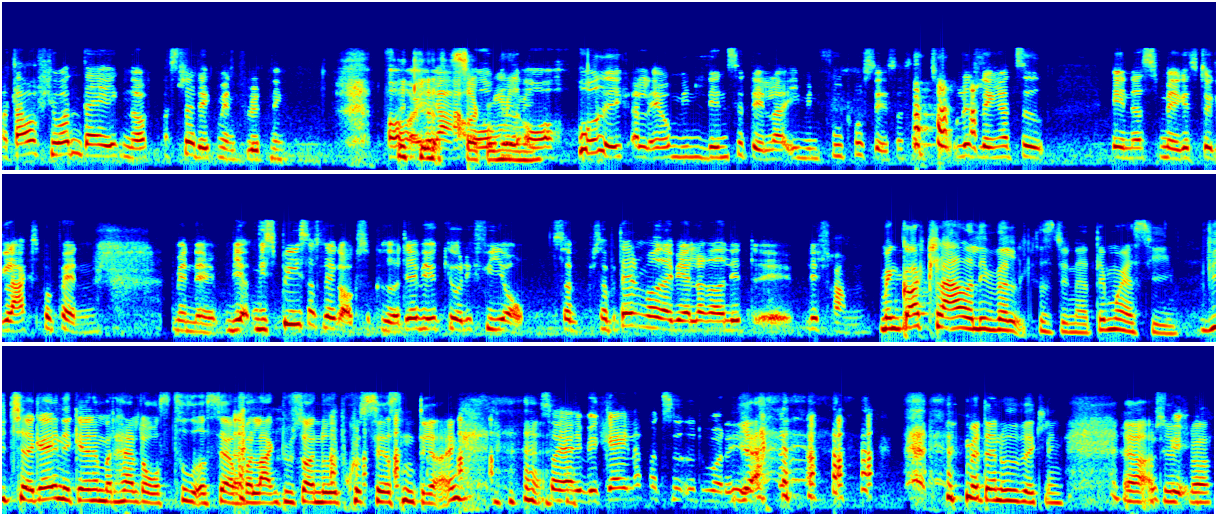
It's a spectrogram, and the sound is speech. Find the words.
Og der var 14 dage ikke nok, og slet ikke med en flytning. Og jeg orkede overhovedet ikke at lave mine linsedeller i min foodprocessor, som tog lidt længere tid, end at smække et stykke laks på panden. Men øh, vi, vi spiser slet ikke oksekød, og det har vi ikke gjort i fire år. Så, så på den måde er vi allerede lidt, øh, lidt fremme. Men godt klaret alligevel, Christina, det må jeg sige. Vi tjekker ind igen om et halvt års tid og ser, hvor langt du så er nået i processen der, ikke? Så jeg er i veganerpartiet, du var det hele. Ja. Med den udvikling. Ja, det er Måske. flot.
